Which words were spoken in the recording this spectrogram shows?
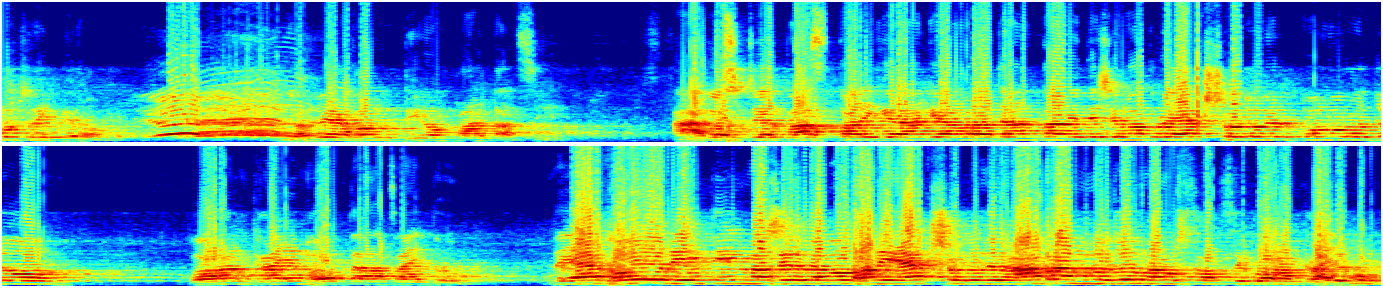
মুশ্রিকদের হবে। যদি এখন নিয়ম পাল্টাচ্ছি। আগস্টের পাঁচ তারিখের আগে আমরা জানতাম এদেশে মাত্র একশো জনের পনেরো জন কোরআন কায়েম হোক, তারা চাইতো। এখন এই তিন মাসের ব্যবধানে একশো জনের আটান্ন জন মানুষ চাচ্ছে কোরআন কায়েম হোক।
